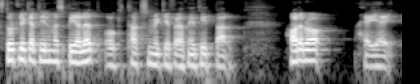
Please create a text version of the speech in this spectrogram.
Stort lycka till med spelet och tack så mycket för att ni tittar. Ha det bra, hej hej!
